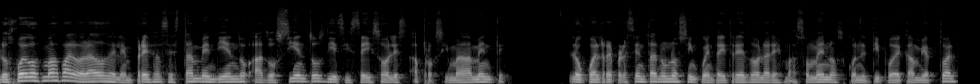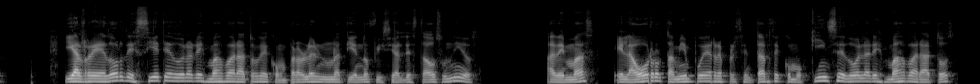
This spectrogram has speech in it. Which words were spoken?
los juegos más valorados de la empresa se están vendiendo a 216 soles aproximadamente, lo cual representan unos 53 dólares más o menos con el tipo de cambio actual, y alrededor de 7 dólares más barato que comprarlo en una tienda oficial de Estados Unidos. Además, el ahorro también puede representarse como 15 dólares más baratos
